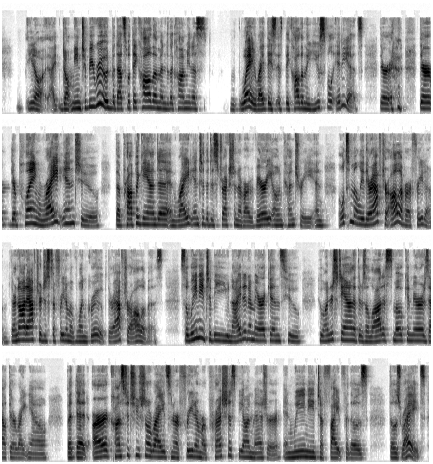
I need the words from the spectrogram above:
you know, I don't mean to be rude, but that's what they call them into the communist way, right? They they call them the useful idiots. They're they're they're playing right into the propaganda and right into the destruction of our very own country. And ultimately, they're after all of our freedom. They're not after just the freedom of one group, they're after all of us. So we need to be united Americans who who understand that there's a lot of smoke and mirrors out there right now, but that our constitutional rights and our freedom are precious beyond measure, and we need to fight for those those rights.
